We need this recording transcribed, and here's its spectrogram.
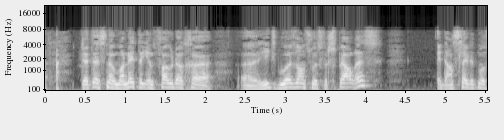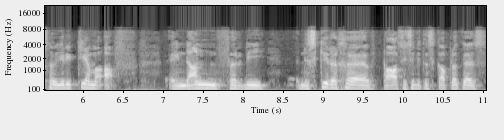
Dit is nou maar net 'n eenvoudige uh Higgs boson soos voorspel is en dan sluit dit mos nou hierdie tema af. En dan vir die nuuskierige basiese wetenskaplikes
